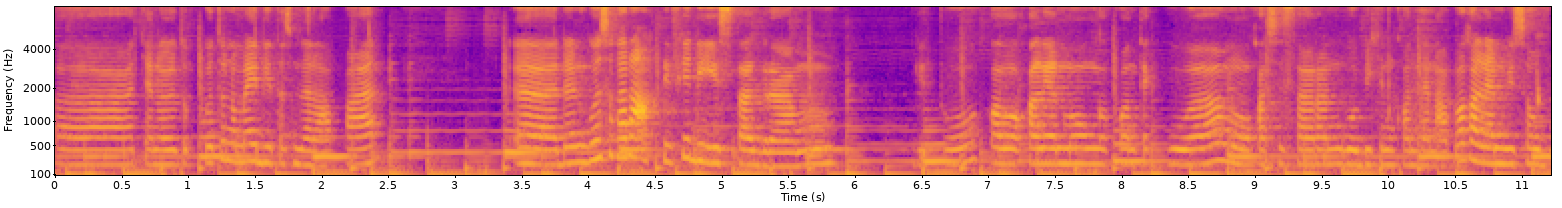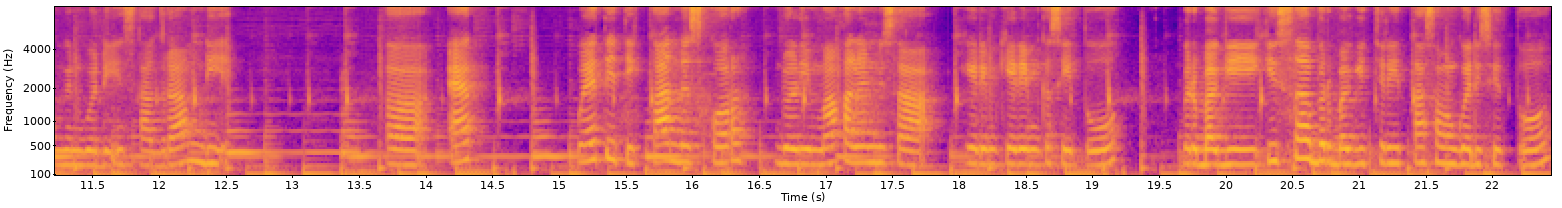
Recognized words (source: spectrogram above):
uh, channel YouTube gue tuh namanya Dita 98 uh, dan gue sekarang aktifnya di Instagram gitu. Kalau kalian mau ngekontak gue mau kasih saran gue bikin konten apa kalian bisa hubungin gue di Instagram di uh, underscore 25 kalian bisa kirim-kirim ke situ berbagi kisah berbagi cerita sama gue di situ.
